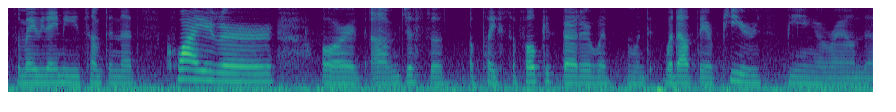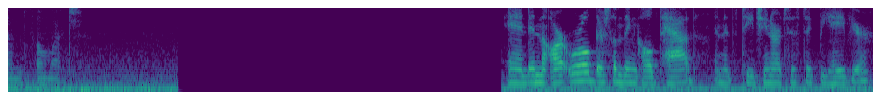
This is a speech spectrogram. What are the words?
So maybe they need something that's quieter or um, just a, a place to focus better with, with, without their peers being around them so much. And in the art world, there's something called TAB, and it's teaching artistic behavior.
